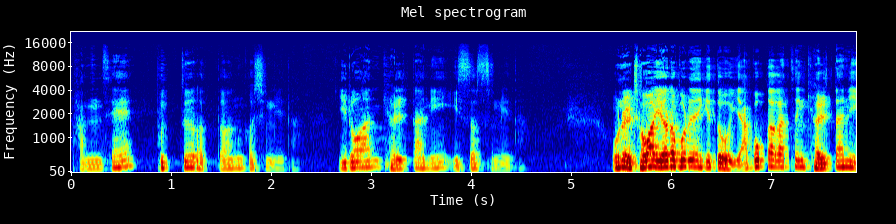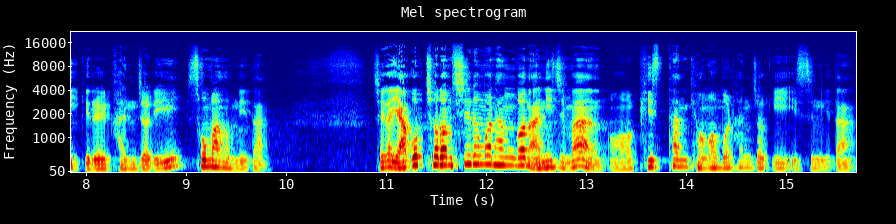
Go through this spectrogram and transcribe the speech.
밤새 붙들었던 것입니다. 이러한 결단이 있었습니다. 오늘 저와 여러분에게도 야곱과 같은 결단이 있기를 간절히 소망합니다. 제가 야곱처럼 씨름을 한 건 아니지만 어, 비슷한 경험을 한 적이 있습니다.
